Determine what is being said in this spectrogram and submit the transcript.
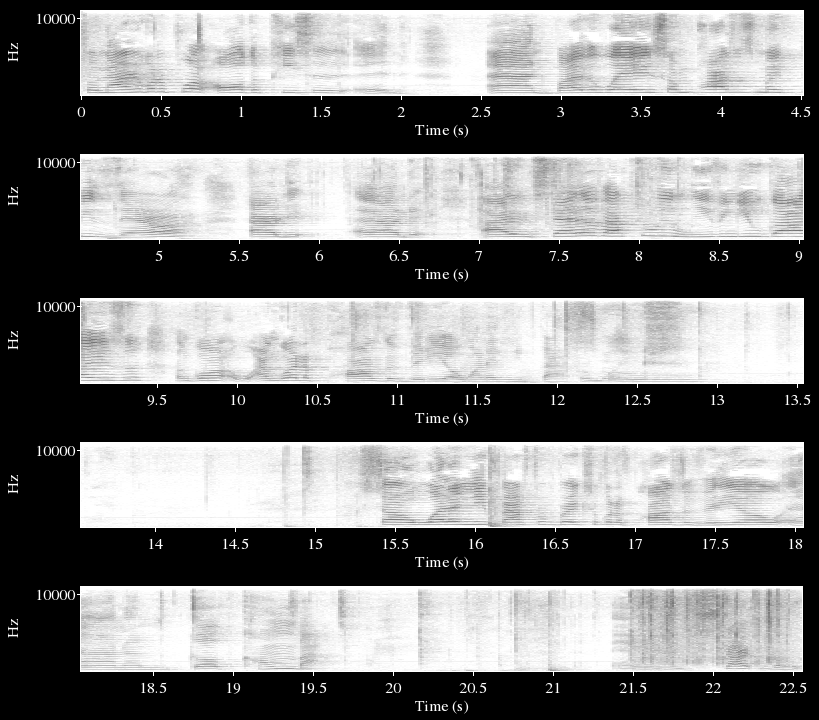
So now you're gonna put all the pieces in. And by the way, some pauses might be there, and and and instead of actually leaving you guys, I'm going I'm going to pause the video when I need bathroom breaks. So, when I need bathroom breaks, I'm gonna pause the video and um, go come back and start again.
